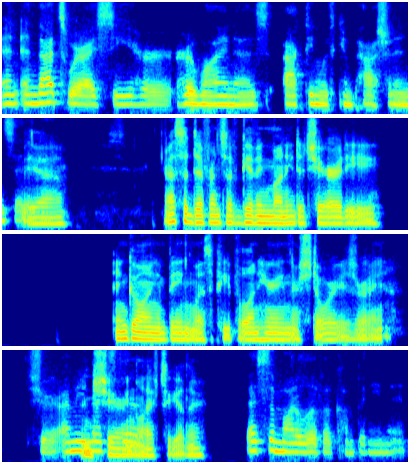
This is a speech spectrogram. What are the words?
and and that's where i see her her line as acting with compassion instead of yeah that's the difference of giving money to charity and going and being with people and hearing their stories right sure i mean and sharing the, life together that's the model of accompaniment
